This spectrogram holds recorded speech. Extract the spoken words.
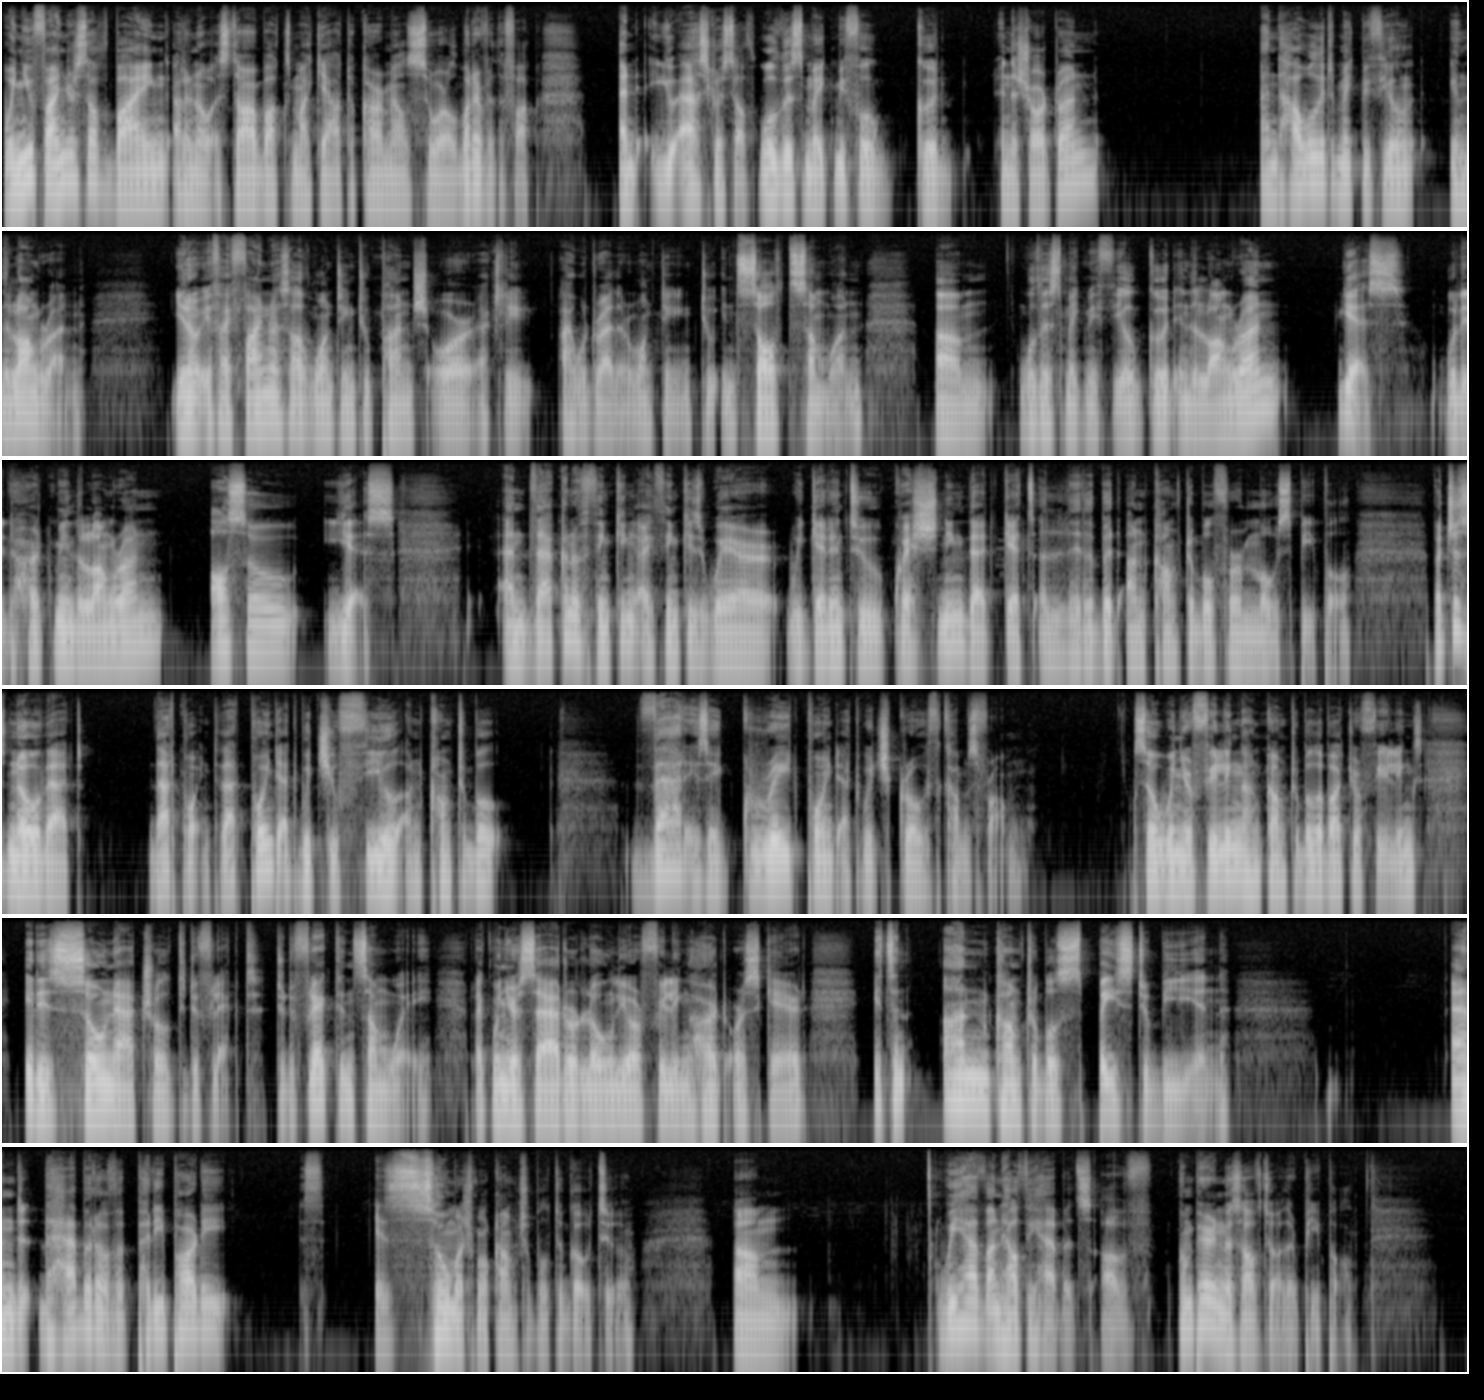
When you find yourself buying, I don't know, a Starbucks macchiato caramel swirl, whatever the fuck, and you ask yourself, will this make me feel good in the short run? And how will it make me feel in the long run? You know, if I find myself wanting to punch, or actually, I would rather wanting to insult someone, um, will this make me feel good in the long run? Yes. Will it hurt me in the long run? Also, yes. And that kind of thinking, I think, is where we get into questioning that gets a little bit uncomfortable for most people. But just know that that point, that point at which you feel uncomfortable, that is a great point at which growth comes from. So when you're feeling uncomfortable about your feelings, it is so natural to deflect, to deflect in some way. Like when you're sad or lonely or feeling hurt or scared, it's an uncomfortable space to be in. And the habit of a pity party is, is so much more comfortable to go to. Um, we have unhealthy habits of comparing ourselves to other people.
